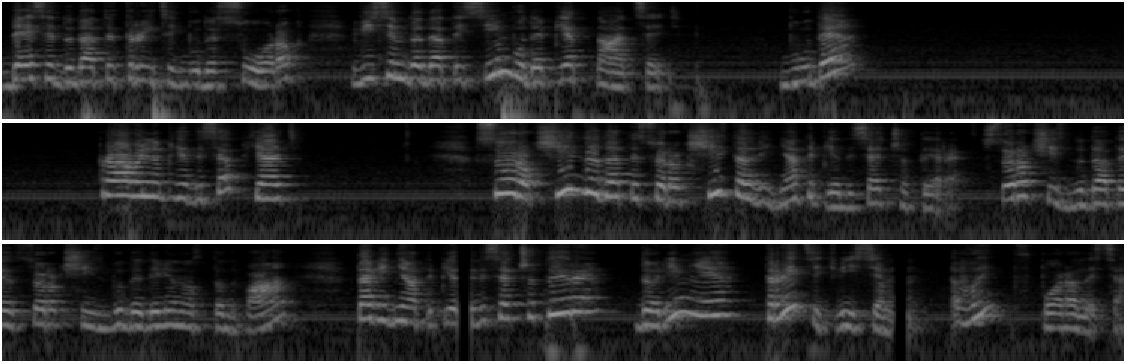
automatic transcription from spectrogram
10 додати 30 буде 40, 8 додати 7 буде 15. Буде правильно 55. 46 додати 46 та відняти 54. 46 додати 46 буде 92. Та відняти 54 дорівнює 38. Ви впоралися.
